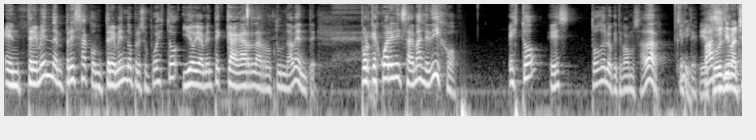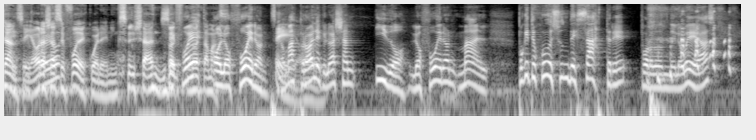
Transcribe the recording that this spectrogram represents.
en tremenda empresa con tremendo presupuesto y obviamente cagarla rotundamente. Porque Square Enix además le dijo, esto es todo lo que te vamos a dar. Sí, Este y es tu última chance. este y ahora ya se fue de Square Enix. ya no, se fue no está más. o lo fueron. Sí, lo más probable es que lo hayan ido, lo fueron mal. Porque este juego es un desastre por donde lo veas.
